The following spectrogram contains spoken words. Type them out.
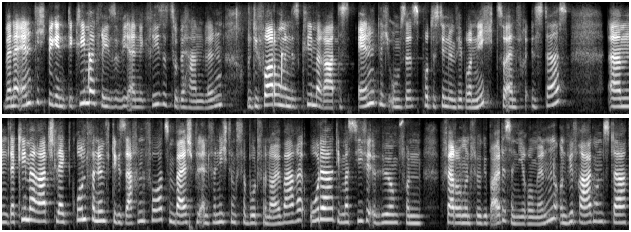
Wenn er endlich beginnt, die Klimakrise wie eine Krise zu behandeln und die Forderungen des Klimarates endlich umsetzt, protestieren wir im Februar nicht. So einfach ist das. Ähm, der Klimarat schlägt grundvernünftige Sachen vor, zum Beispiel ein Vernichtungsverbot für Neuware oder die massive Erhöhung von Förderungen für Gebäudesanierungen. Und wir fragen uns da,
